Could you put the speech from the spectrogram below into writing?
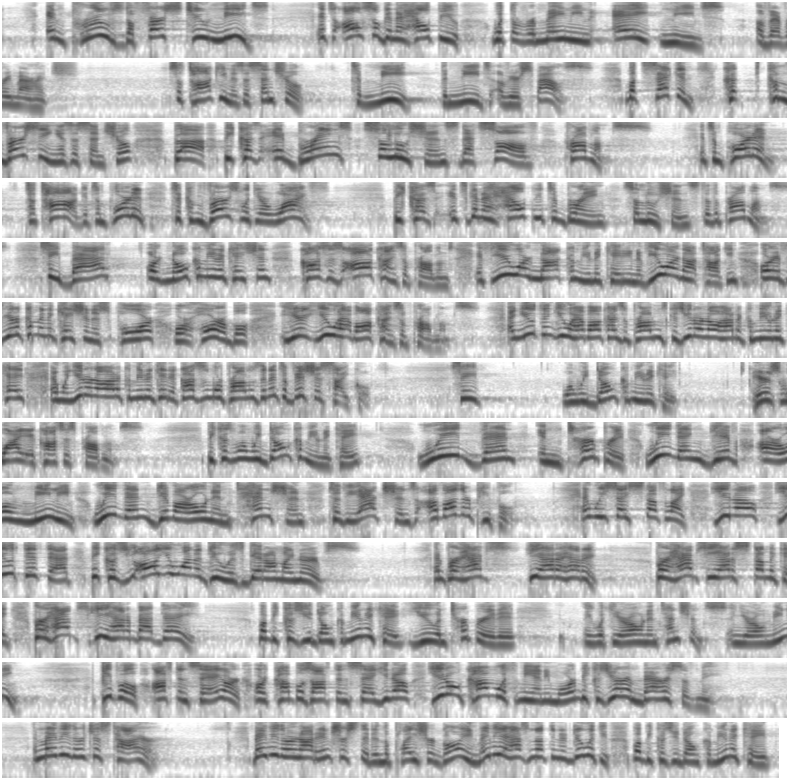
improves the first two needs, it's also going to help you with the remaining eight needs of every marriage. So, talking is essential to meet the needs of your spouse. But second, conversing is essential uh, because it brings solutions that solve problems. It's important to talk, it's important to converse with your wife because it's going to help you to bring solutions to the problems. See, bad or no communication causes all kinds of problems. If you are not communicating, if you are not talking, or if your communication is poor or horrible, you have all kinds of problems. And you think you have all kinds of problems because you don't know how to communicate. And when you don't know how to communicate, it causes more problems, and it's a vicious cycle. See, when we don't communicate, here's why it causes problems. Because when we don't communicate, we then interpret, we then give our own meaning, we then give our own intention to the actions of other people. And we say stuff like, you know, you did that because you, all you want to do is get on my nerves. And perhaps he had a headache. Perhaps he had a stomach ache. Perhaps he had a bad day. But because you don't communicate, you interpret it eh, with your own intentions and your own meaning. People often say, or, or couples often say, you know, you don't come with me anymore because you're embarrassed of me. And maybe they're just tired. Maybe they're not interested in the place you're going. Maybe it has nothing to do with you. But because you don't communicate,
